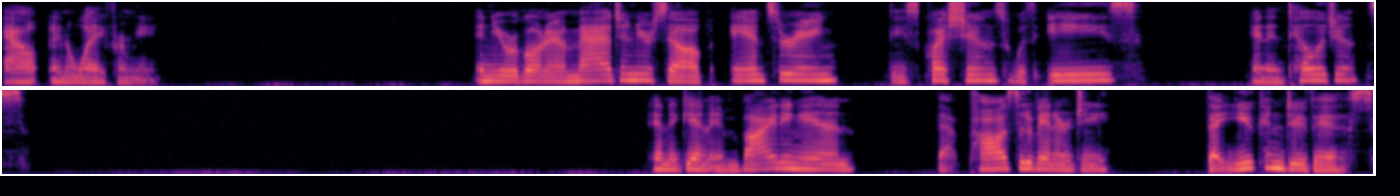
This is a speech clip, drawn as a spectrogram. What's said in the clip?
out and away from you. And you are going to imagine yourself answering these questions with ease and intelligence. And again, inviting in that positive energy that you can do this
